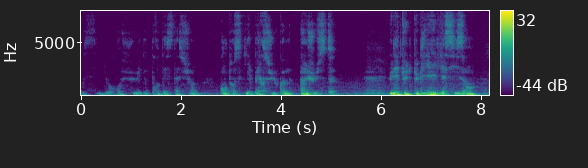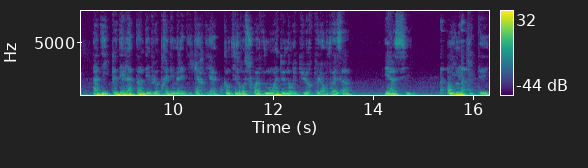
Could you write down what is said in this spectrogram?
aussi de refus et de protestation contre ce qui est perçu comme injuste. Une étude publiée il y a six ans indique que des lapins développeraient des maladies cardiaques quand ils reçoivent moins de nourriture que leurs voisins. Et ainsi, l'inéquité,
